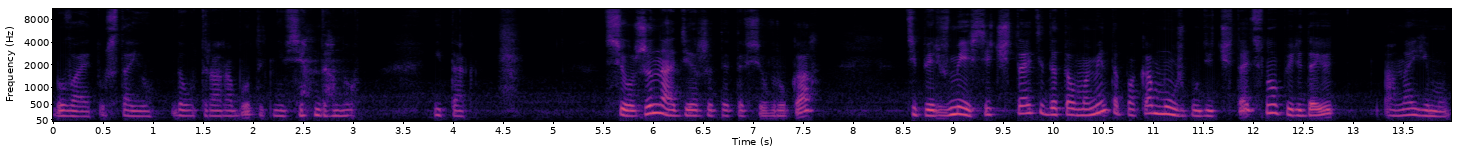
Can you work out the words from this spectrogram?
Бывает, устаю до утра работать, не всем дано. Итак, все, жена держит это все в руках – Теперь вместе читайте до того момента, пока муж будет читать, снова передает она ему.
